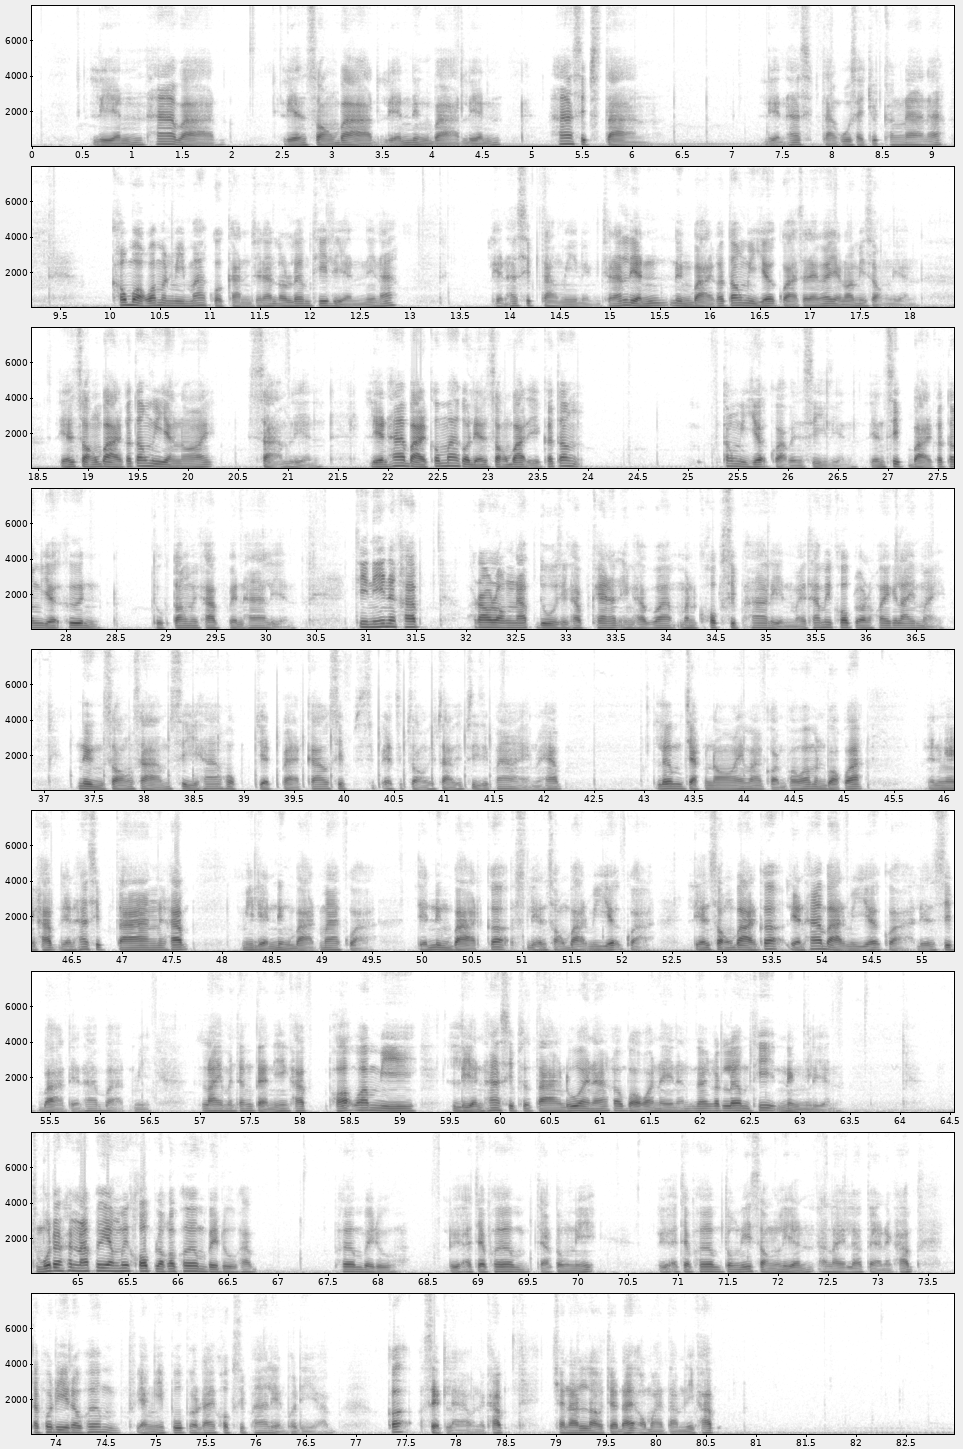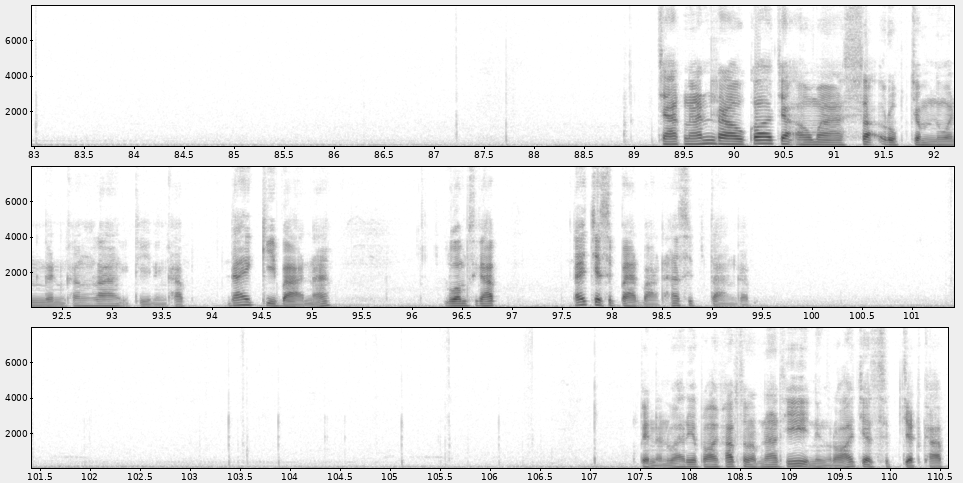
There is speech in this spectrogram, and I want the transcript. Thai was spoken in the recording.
เหรียญ5บาท เหรียญ2บาท เหรียญ1บาท เหรียญ50 สตางค์ เหรียญ50 สตางค์ครูใส่จุดข้างหน้านะ เขาบอกว่ามันมีมากกว่ากัน ฉะนั้นเราเริ่มที่เหรียญนี้นะ เหรียญ50 ตังค์มีหนึ่งฉะนั้นเหรียญ1บาทก็ต้องมีเยอะกว่า แสดงว่าอย่างน้อยมี 2 เหรียญ เหรียญ2บาทก็ต้องมีอย่างน้อย 3 เหรียญ เหรียญ5บาทก็มากกว่าเหรียญ2บาทอีกก็ต้อง ต้องมีเยอะกว่าเป็น4เหรียญ เหรียญ10บบาทก็ต้องเยอะขึ้น ถูกต้องไหมครับ เป็น5เหรียญ ทีนี้นะครับ เราลองนับดูสิครับ แค่นั้นเองครับว่ามันครบ15เหรียญไหม ถ้าไม่ครบเราค่อยไล่ใหม่1 2 3 4 5 6 7 8 9 10 11 12 13 14 15เก้าสิบสิบเอ็ดสิบสองสิบสามสิบสี่สิบห้าเห็นไหมครับ เริ่มจากน้อยมาก่อนเพราะว่ามันบอกว่าเหรียญไงครับ เหรียญ50ตังค์นะครับ มีเหรียญ1บาทมากกว่า เหรียญ1บาทก็เหรียญ2บาทมีเยอะกว่า เหรียญ2บาทก็เหรียญ5บาทมีเยอะกว่า เหรียญ10บาท เหรียญ5บาทมีไล่มันตั้งแต่นี้ครับ เพราะว่ามีเหรียญ50สตางค์ด้วยนะเขาบอกว่าในนั้นนั่นก็เริ่มที่1เหรียญ สมมุติว่าถ้านับยังไม่ครบเราก็เพิ่มไปดูครับ เพิ่มไปดู หรืออาจจะเพิ่มจากตรงนี้ หรืออาจจะเพิ่มตรงนี้2เหรียญอะไรแล้วแต่นะครับ แต่พอดีเราเพิ่มอย่างนี้ปุ๊บเราได้ครบ15เหรียญพอดีครับ ก็เสร็จแล้วนะครับ ฉะนั้นเราจะได้ออกมาตามนี้ครับ จากนั้นเราก็จะเอามาสรุปจำนวนเงินข้างล่างอีกทีหนึ่งครับ ได้กี่บาทนะ รวมสิครับ ได้ 78 บาท 50ตังค์ครับ เป็นอันว่าเรียบร้อยครับสำหรับหน้าที่ 177 ครับ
